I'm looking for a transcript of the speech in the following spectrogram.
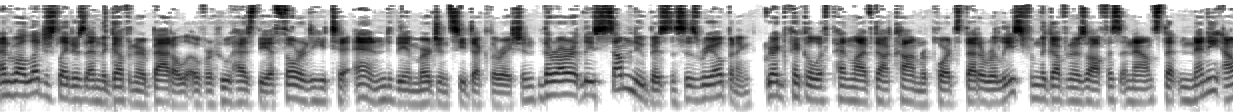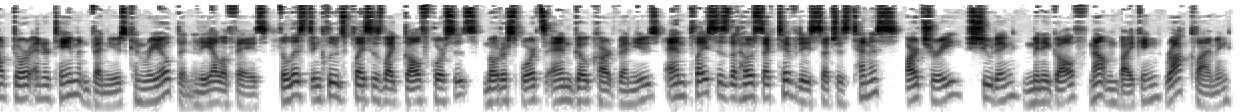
And while legislators and the governor battle over who has the authority to end the emergency declaration, there are at least some new businesses reopening. Greg Pickle with PennLive.com reports that a release from the governor's office announced that many outdoor entertainment venues can reopen in the yellow phase. The list includes places like golf courses, motorsports and go-kart venues, and places that host activities such as tennis, archery, shooting, mini golf, mountain biking, rock climbing,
